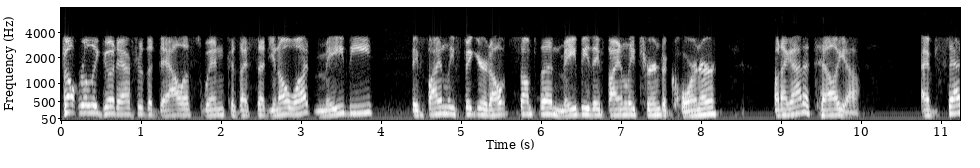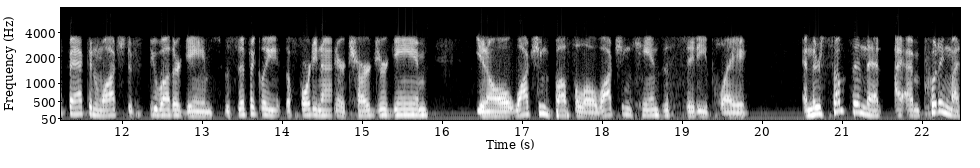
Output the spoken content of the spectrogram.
felt really good after the Dallas win because I said, you know what? Maybe they finally figured out something. Maybe they finally turned a corner. But I got to tell you, I've sat back and watched a few other games, specifically the 49er Charger game, you know, watching Buffalo, watching Kansas City play. And there's something that I, I'm putting my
